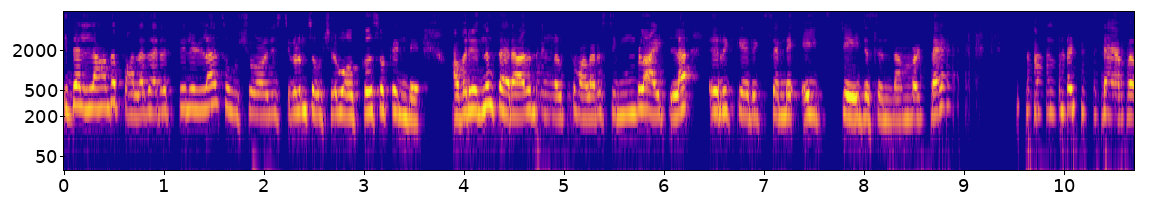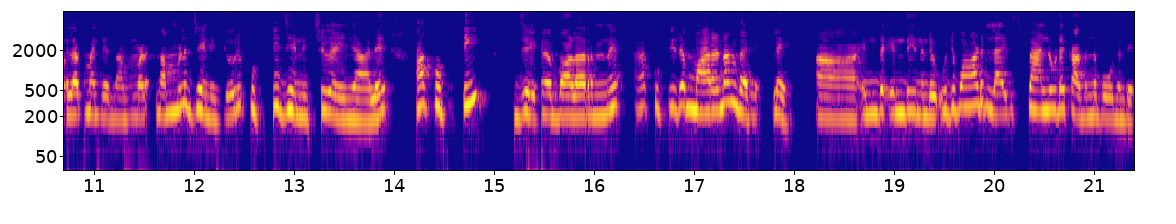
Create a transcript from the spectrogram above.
ഇതല്ലാതെ പലതരത്തിലുള്ള സോഷ്യോളജിസ്റ്റുകളും സോഷ്യൽ വർക്കേഴ്സും ഒക്കെ ഉണ്ട്. അവരൊന്നും തരാതെ നിങ്ങൾക്ക് വളരെ സിമ്പിൾ ആയിട്ടുള്ള എറിക് എറിക്സന്റെ എയ്റ്റ് സ്റ്റേജസ് നമ്മുടെ നമ്മുടെ ഡെവലപ്മെന്റ് നമ്മൾ നമ്മൾ ജനിച്ചു ഒരു കുട്ടി ജനിച്ചു കഴിഞ്ഞാൽ ആ കുട്ടി വളർന്ന് ആ കുട്ടിയുടെ മരണം വരെ അല്ലെ എന്ത് എന്ത് ചെയ്യുന്നുണ്ട്? ഒരുപാട് ലൈഫ് സ്പാനിലൂടെ കടന്നു പോകുന്നുണ്ട്.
